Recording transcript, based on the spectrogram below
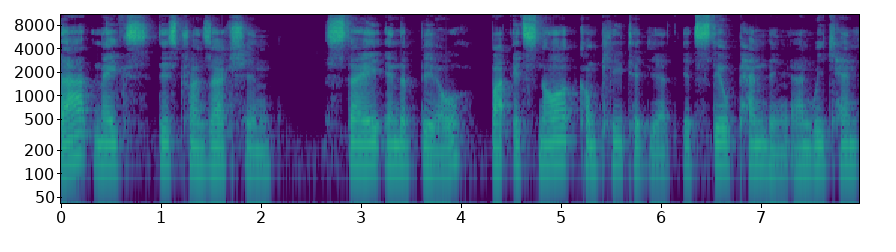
that makes this transaction stay in the bill, but it's not completed yet. It's still pending and we can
